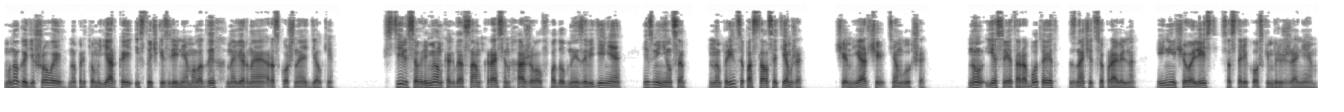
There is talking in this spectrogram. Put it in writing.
много дешевой, но притом яркой и с точки зрения молодых, наверное, роскошной отделки. Стиль со времен, когда сам Красин хаживал в подобные заведения, изменился, но принцип остался тем же. Чем ярче, тем лучше. Ну, если это работает, значит все правильно, и нечего лезть со стариковским брюзжанием.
